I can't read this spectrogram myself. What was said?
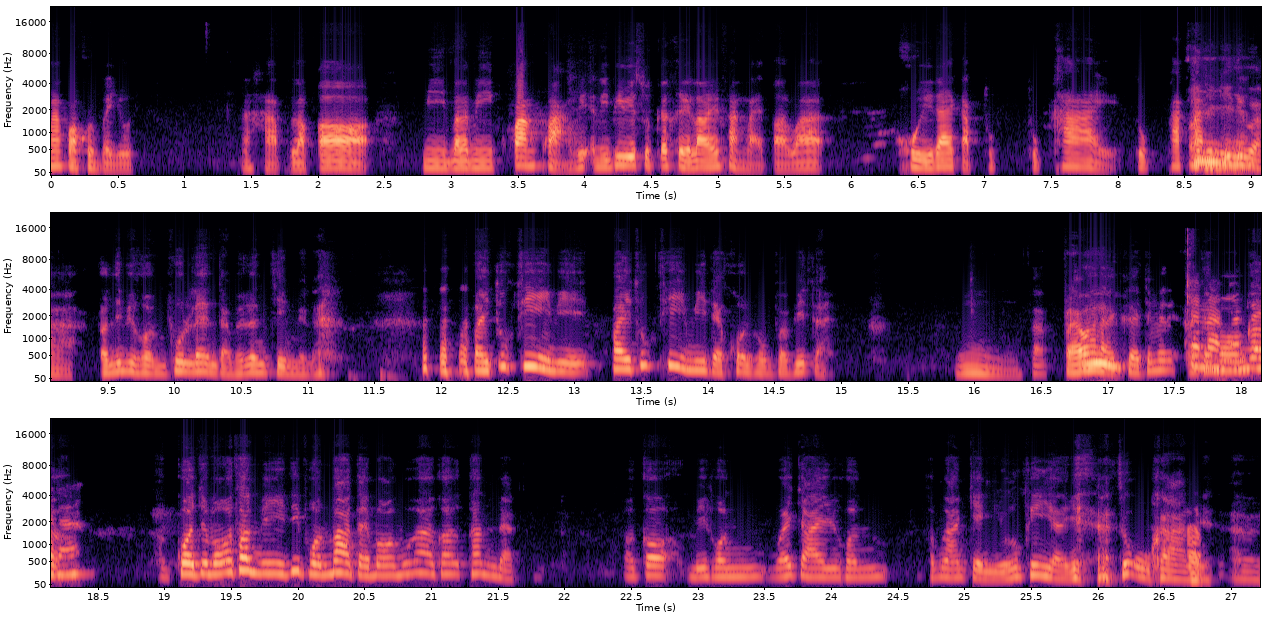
มากกว่าคุณประยุทธ์นะครับ แล้วก็มีบารมีกว้างขวางพี่อันนี้พี่วิสุทธ์ก็เคยเล่าให้ฟังหลายตอนว่า คุยได้กับทุก ทุกค่าย ทุกภาคเอาการอย่างเมืนี้องดีกว่า ตอนนี้มีคนพูดเล่นแต่เป็นเรื่องจริงเลยนะไปทุกที่มีไปทุกที่มีแต่คนของประพิษอะอืมแปลว่าอะไรอืมเกิดจะไม่ขอาจจะนาดมองนั้นเลก็ยนะควรจะมองว่าท่านมีอิทธิพลมากแต่มองว่าก็ท่านแบบแล้วก็มีคนไว้ใจมีคนทำงานเก่งอยู่ทุกที่อะไรเงี้ยทุกองค์การเนี่ยเออ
